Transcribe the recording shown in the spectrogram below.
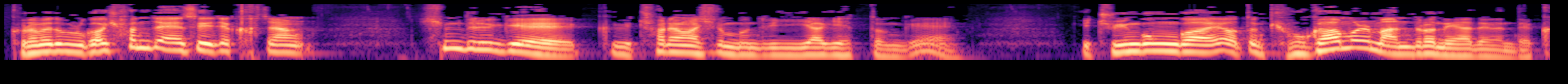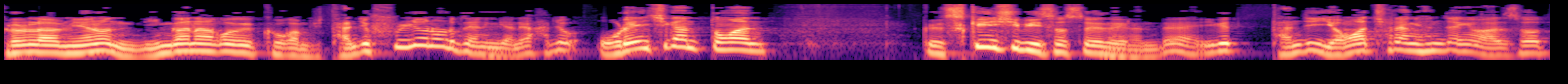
그럼에도 불구하고 현장에서 이제 가장 힘들게 그 촬영하시는 분들이 이야기했던 게이 주인공과의 어떤 교감을 만들어내야 되는데 그러려면 인간하고의 교감 단지 훈련으로 되는 게 아니라 아주 오랜 시간 동안 그 스킨십이 있었어야 되는데 이게 단지 영화 촬영 현장에 와서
